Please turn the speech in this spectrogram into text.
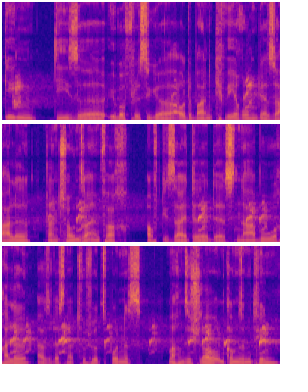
gegen diese überflüssige Autobahnquerung der Saale, dann schauen Sie einfach auf die Seite des NABU Halle, also des Naturschutzbundes. Machen Sie schlau und kommen Sie mit hin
